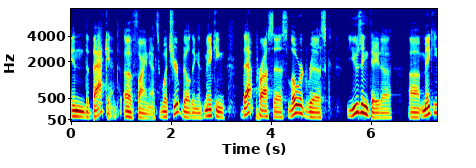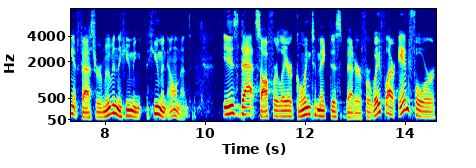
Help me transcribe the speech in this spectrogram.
in the back end of finance. What you're building is making that process lowered risk, using data, uh, making it faster, removing the human human element. Is that software layer going to make this better for Wayflyer and for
